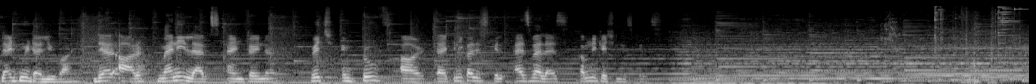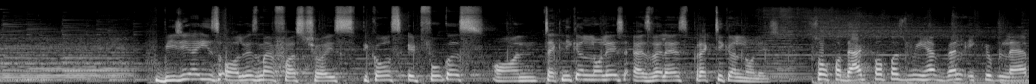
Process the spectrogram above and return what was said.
Let me tell you why. There are many labs and trainers which improve our technical skill as well as communication skills. BGI is always my first choice because it focuses on technical knowledge as well as practical knowledge. So for that purpose, we have well-equipped lab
